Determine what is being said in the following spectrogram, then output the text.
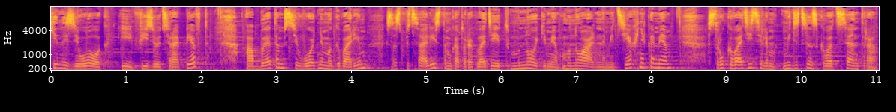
кинезиолог и физиотерапевт. Об этом сегодня мы говорим со специалистом, который владеет многими мануальными техниками, с руководителем медицинского центра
